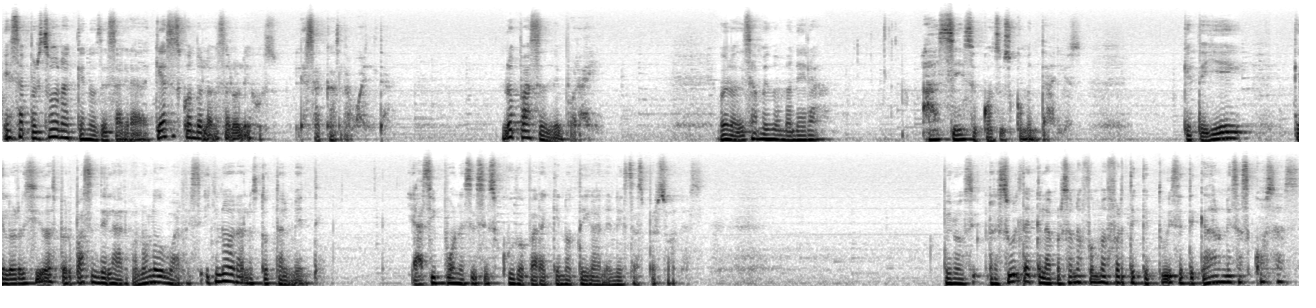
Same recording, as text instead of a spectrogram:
esa persona que nos desagrada. ¿Qué haces cuando la ves a lo lejos? Le sacas la vuelta. No pases ni por ahí. Bueno, de esa misma manera, haz eso con sus comentarios. Que te llegue, que los recibas, pero pasen de largo, no los guardes, ignóralos totalmente. Y así pones ese escudo para que no te ganen estas personas. Pero resulta que la persona fue más fuerte que tú y se te quedaron esas cosas.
